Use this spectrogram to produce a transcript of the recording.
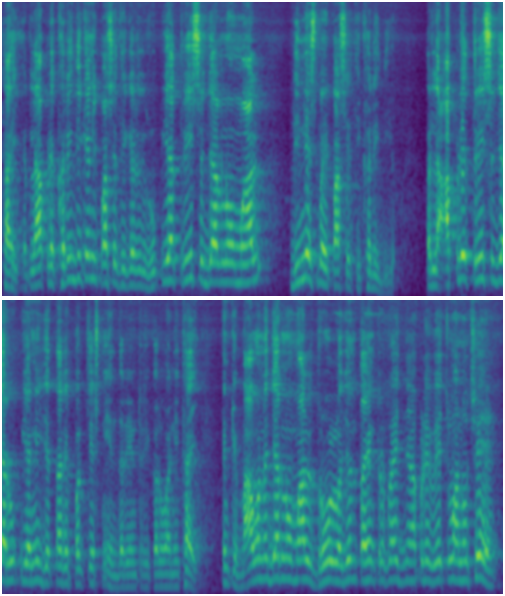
થાય. એટલે આપણે ખરીદી કેની પાસેથી કરી રૂપિયા ત્રીસ હજારનો માલ દિનેશભાઈ પાસેથી ખરીદ્યો. એટલે આપણે ત્રીસ હજાર રૂપિયાની જ અત્યારે પરચેસની અંદર એન્ટ્રી કરવાની થાય. કેમ કે બાવન હજારનો માલ ધ્રોલ અજંતા એન્ટરપ્રાઇઝને આપણે વેચવાનો છે.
